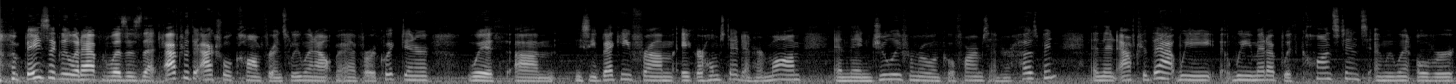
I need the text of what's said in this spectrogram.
basically what happened was is that after the actual conference, we went out uh, for a quick dinner with, um, you see Becky from Acre Homestead and her mom, and then Julie from Row Co Farms and her husband. And then after that, we, we met up with Constance and we went over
